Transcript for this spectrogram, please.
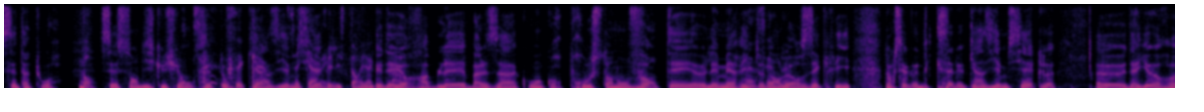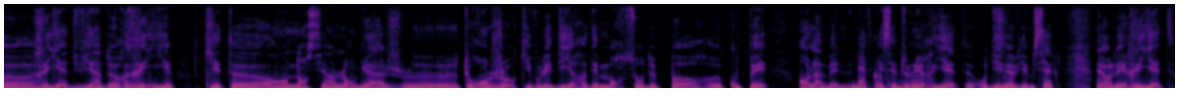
c'est à Tours. Bon. C'est sans discussion, c'est au C'est clair, 15e c'est carré. C'est siècle. Et d'ailleurs, Rabelais, Balzac ou encore Proust en ont vanté euh, les mérites Ah, c'est dans vrai. leurs écrits. Donc c'est le, le 15e siècle. Euh, d'ailleurs, euh, rillette vient de rille, qui est euh, en ancien langage tourangeau, qui voulait dire des morceaux de porc coupés en lamelles. D'accord. Et c'est devenu rillette au 19e siècle. D'ailleurs, les rillettes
